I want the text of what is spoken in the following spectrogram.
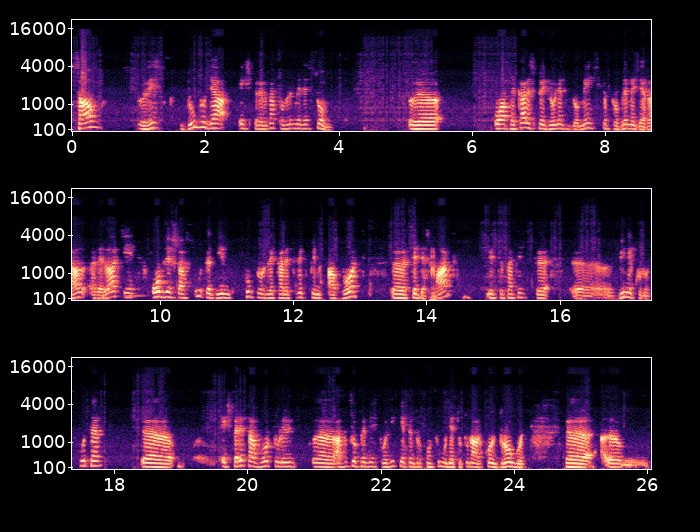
sau risc dublu de a experimenta probleme de somn. Ehm, o aplicare spre violență domestică, probleme de relație, 80% din cuplurile care trec prin avort ehm, se despart este o statistică uh, bine cunoscută. Uh, experiența avortului uh, aduce o predispoziție pentru consumul de tutun, alcool, droguri, um,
